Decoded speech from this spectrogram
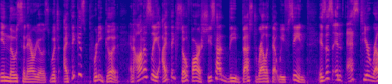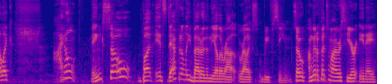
in those scenarios which I think is pretty good. And honestly I think so far she's had the best relic that we've seen. Is this an S tier relic? I don't think so but it's definitely better than the other relics we've seen. So I'm going to put Tomyris here in a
